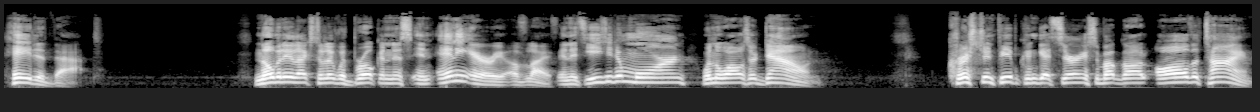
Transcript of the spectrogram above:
hated that. Nobody likes to live with brokenness in any area of life. And it's easy to mourn when the walls are down. Christian people can get serious about God all the time.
